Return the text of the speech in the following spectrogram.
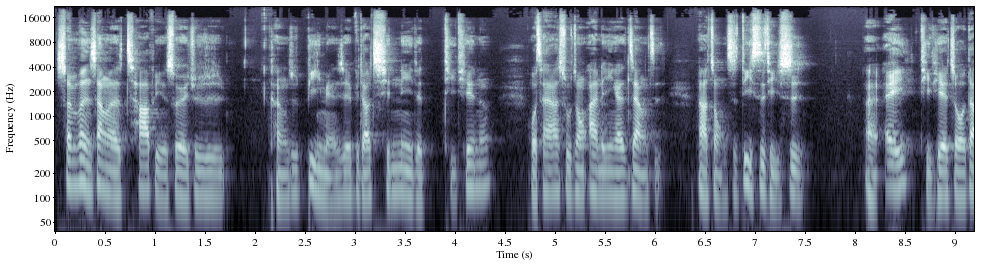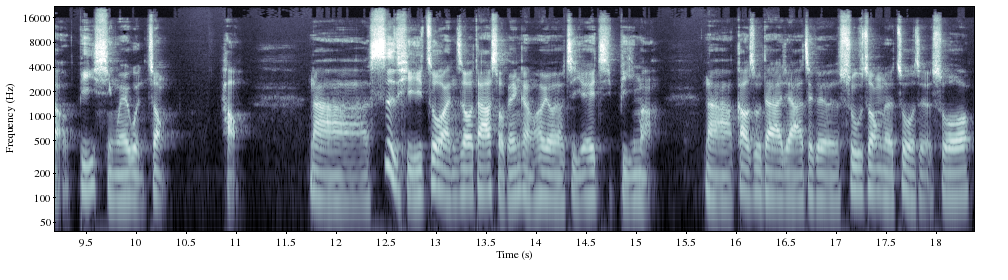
身份上的差别，所以就是。可能是避免一些比较亲昵的体贴呢？我猜他书中案例应该是这样子。那总之第四题是，呃，A 体贴周到，B 行为稳重。好，那四题做完之后，大家手边可能会有几 A 几 B 嘛？那告诉大家，这个书中的作者说，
